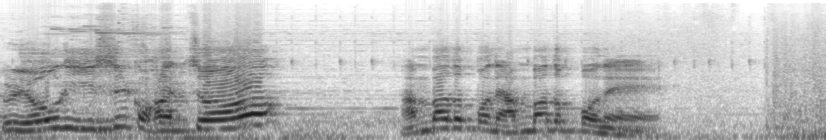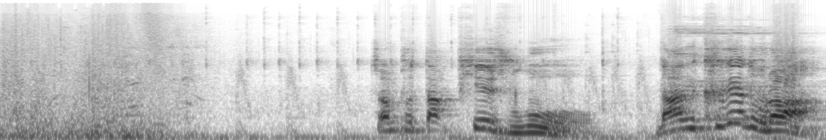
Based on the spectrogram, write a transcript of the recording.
그리고 여기 있을 것 같죠? 안 봐도 뻔해 안 봐도 뻔해. 점프 딱 피해주고. 난 크게 돌아.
